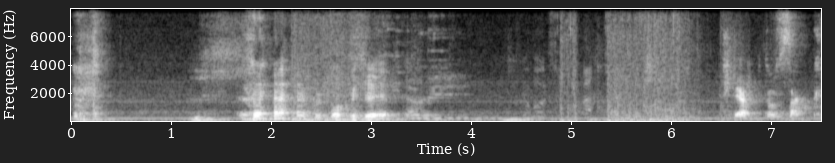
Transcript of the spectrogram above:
Bevor mich eh. Stärk, du Sack.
